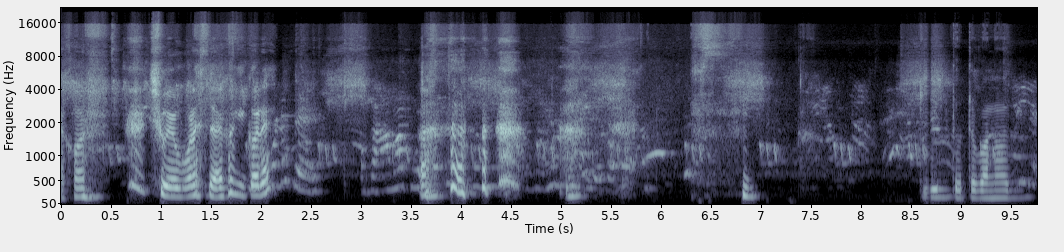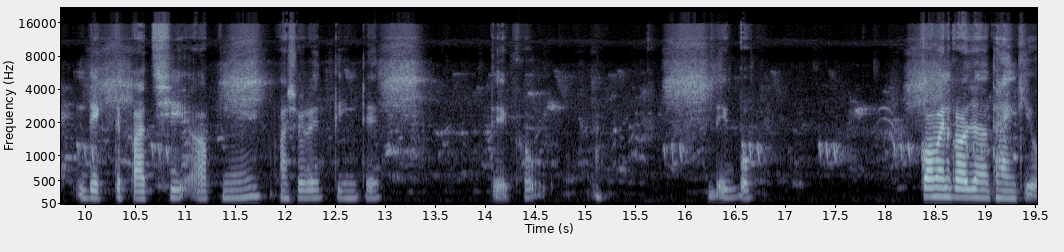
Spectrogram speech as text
এখন শুয়ে পড়েছে দেখো কি করে? বানর দেখতে পাচ্ছি আপনি। আসলে তিনটে দেখো, দেখব। কমেন্ট করার জন্য থ্যাংক ইউ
